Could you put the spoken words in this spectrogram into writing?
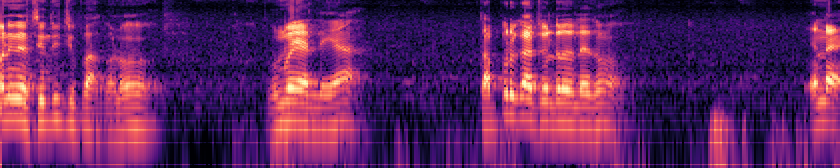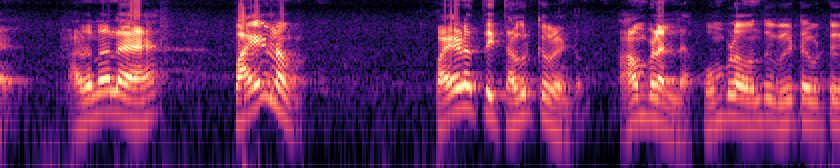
மனிதன் சிந்திச்சு பார்க்கணும். உண்மையா இல்லையா? தப்பு இருக்கா சொல்கிறதுல எதுவும்? என்ன? அதனால் பயணம் பயணத்தை தவிர்க்க வேண்டும். ஆம்பளை இல்லை பொம்பளை வந்து வீட்டை விட்டு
